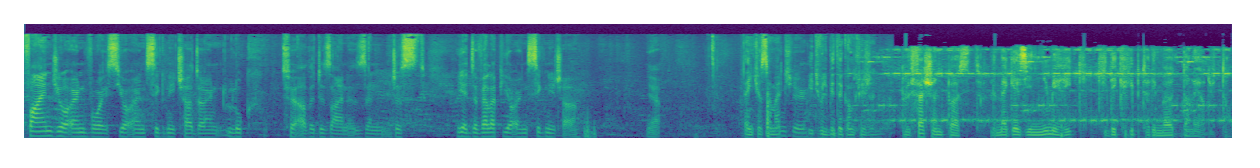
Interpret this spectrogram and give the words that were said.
find your own voice, your own signature. Don't look to other designers, and just yeah, develop your own signature. Yeah. Thank you so much. You. It will be the conclusion. Le Fashion Post, le magazine numérique qui décrypte les modes dans l'air du temps.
